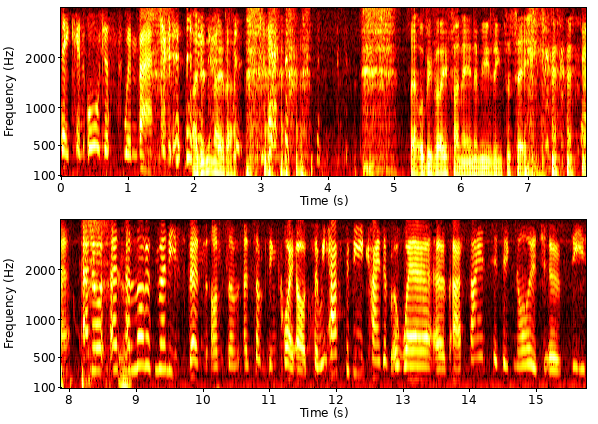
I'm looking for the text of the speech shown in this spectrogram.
they can all just swim back. I didn't know that. that would be very funny and amusing to see. yeah. A, a, a, lot of money spent on some on something quite odd. So we have to be kind of aware of our scientific knowledge of these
